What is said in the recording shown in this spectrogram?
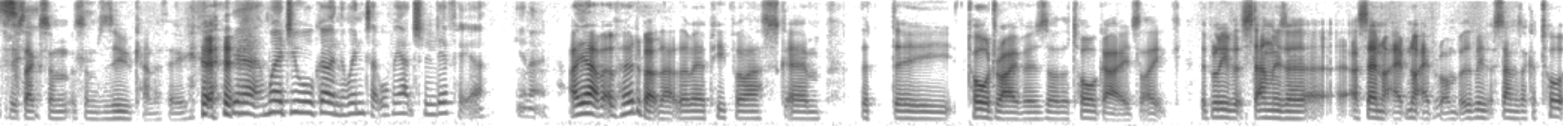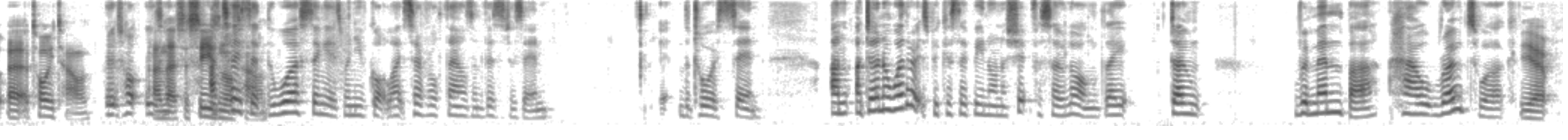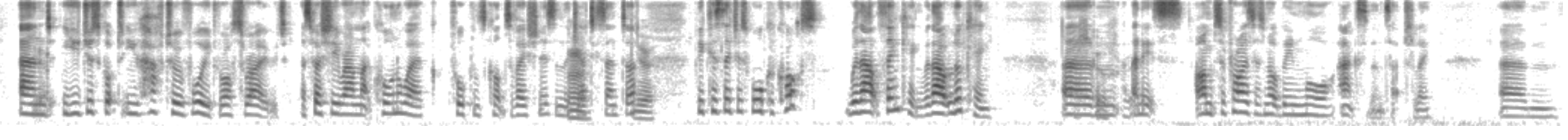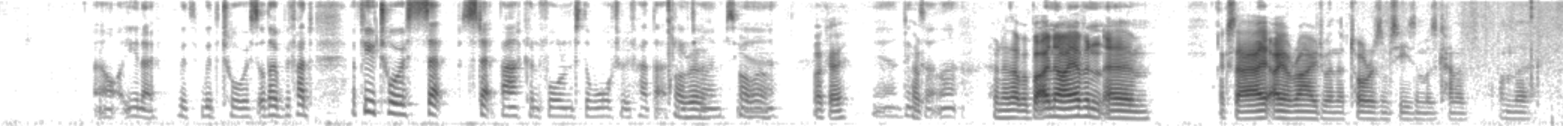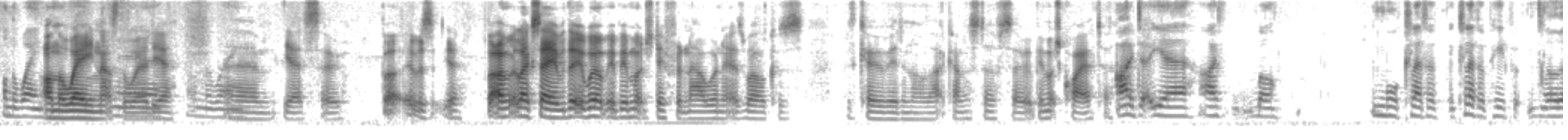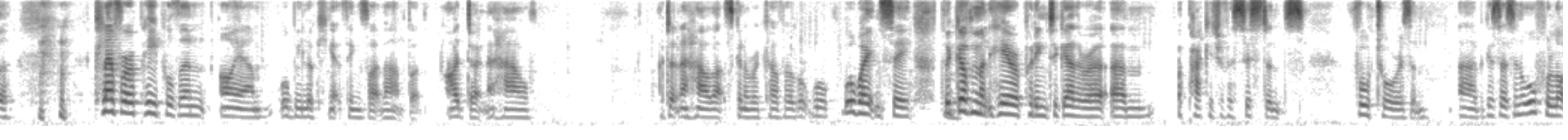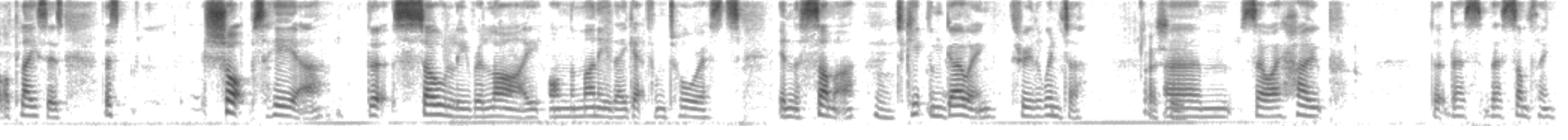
So it's like some some zoo kind of thing. yeah, and where do you all go in the winter? Well, we actually live here, you know. Oh yeah, I've- heard about that. The way people ask um, the the tour drivers or the tour guides, like they believe that Stanley's a. I say not not everyone, but they believe that Stanley's like a toy uh, a toy town, It's hot. It's and that's a seasonal tell you town. something, the worst thing is when you've got like several thousand visitors in, the tourists in, and I don't know whether it's because they've been on a ship for so long they don't remember how roads work, Yeah, and you just got to, you have to avoid Ross Road, especially around that corner where Falklands Conservation is in the Mm. jetty centre. yeah. because they just walk across without thinking, without looking. Um, and it's I'm surprised there's not been more accidents actually. Um, uh, you know, with with tourists. Although we've had a few tourists step step back and fall into the water. We've had that a few Oh, really? times. Yeah, Oh, wow. Okay, yeah, and things like that. I know that, but I know I haven't. Um, like I I, arrived when the tourism season was kind of on the On the wane. on the wane. That's the word. Yeah. On the wane. Um, yeah. So, but it was yeah. But I, like I say, it won't it'd be much different now, won't it, as well? Because with COVID and all that kind of stuff, so it'd be much quieter. I d- yeah, I well, more clever clever people, cleverer people than I am will be looking at things like that. But I don't know how. I don't know how that's going to recover, but we'll we'll wait and see. The Mm. government here are putting together a um, a package of assistance for tourism uh, because there's an awful lot of places. There's shops here that solely rely on the money they get from tourists in the summer Hmm. to keep them going through the winter. I see. Um, so I hope that there's there's something.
